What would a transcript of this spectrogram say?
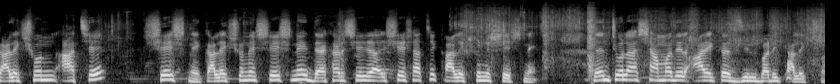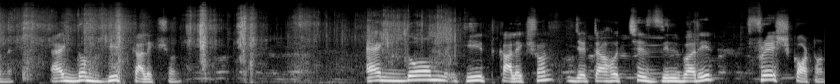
কালেকশন আছে শেষ নেই, কালেকশনের শেষ নেই, দেখার শেষ শেষ আছে, কালেকশনের শেষ নেই। দেন চলে আসছে আমাদের আরেকটা জিলবাড়ি কালেকশনে, একদম হিট কালেকশন। একদম হিট কালেকশন, যেটা হচ্ছে জিলবাড়ির ফ্রেশ কটন।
